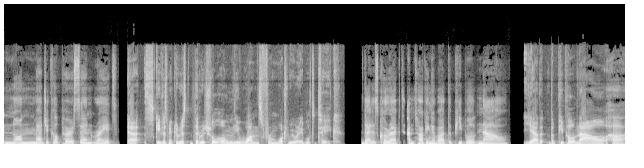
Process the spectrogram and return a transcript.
non-magical person, right? Uh, Skevius Macrevius did the ritual only once from what we were able to take. That is correct. I'm talking about the people now. Yeah, the, the people now, huh?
